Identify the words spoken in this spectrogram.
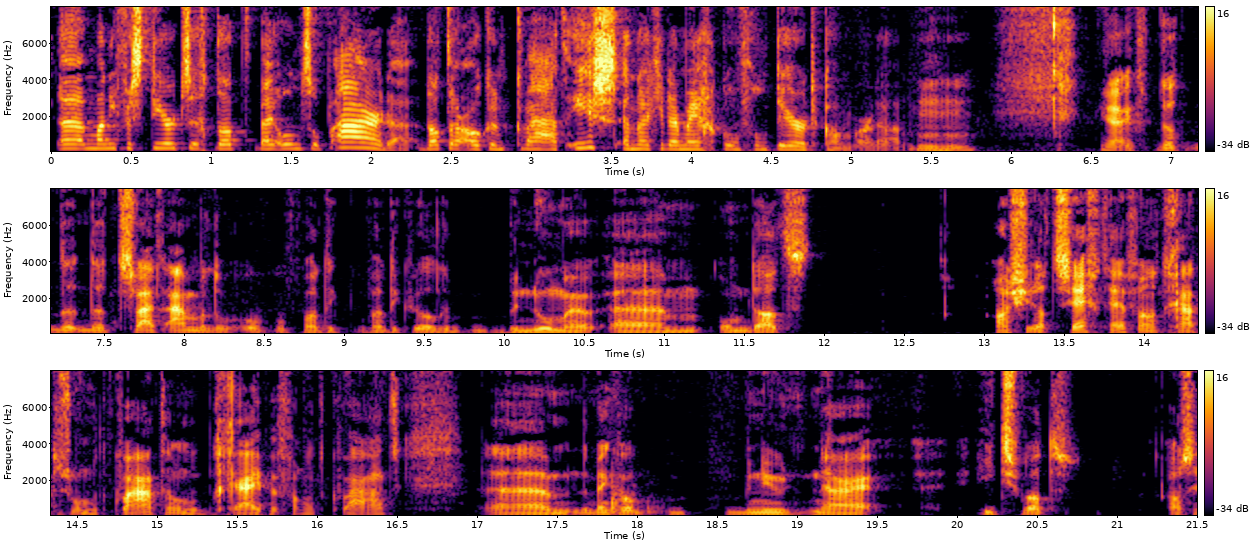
Eh, manifesteert zich dat bij ons op aarde. Dat er ook een kwaad is en dat je daarmee geconfronteerd kan worden. Mhm. Ja, ik, dat, dat, sluit aan op, op, op wat, ik, wat ik wilde benoemen. Ehm, omdat als je dat zegt, hè, van het gaat dus om het kwaad en om het begrijpen van het kwaad. ehm, dan ben ik wel benieuwd naar iets wat, als,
